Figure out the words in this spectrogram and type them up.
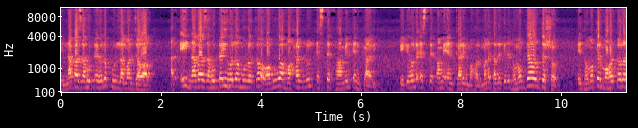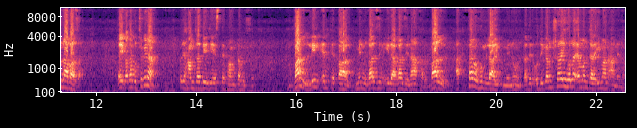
এই নাবাজাহুটাই হলো কুল্লামার জবাব আর এই নাবাজাহুটাই হলো মূলত অহুয়া মহাল্লুল ইস্তেফামিল এনকারি। এটি হলো ইস্তেফামি এনকারির মহল। মানে তাদেরকে যে ধমক দেওয়ার উদ্দেশ্য, এই ধমকের মহলটা হলো নাবাজা। এই কথা বুঝছ কিনা? ওই যে হামজা দিয়ে যে হয়েছে মিন গারজিন বাল আকতারহুম লা ইউমিনুন। তাদের অধিকাংশই হলো এমন যারা ঈমান আনে না।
